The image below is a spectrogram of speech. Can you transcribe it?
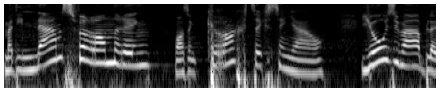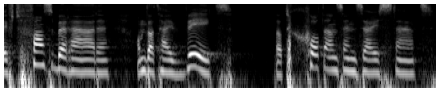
Maar die naamsverandering was een krachtig signaal. Jozua blijft vastberaden omdat hij weet dat God aan zijn zij staat.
